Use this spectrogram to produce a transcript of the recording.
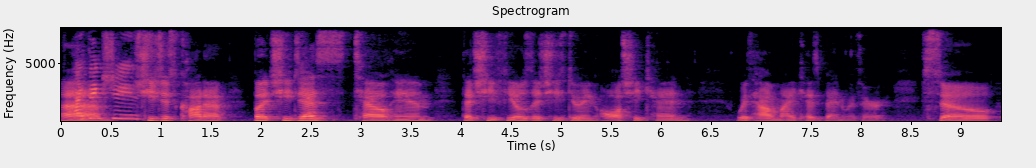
Hmm. I think Um, she's- she's just caught up but she does tell him that she feels that she's doing all she can with how mike has been with her so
